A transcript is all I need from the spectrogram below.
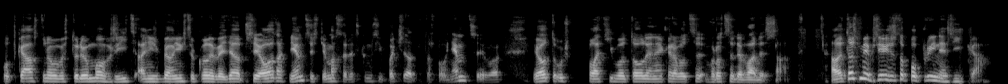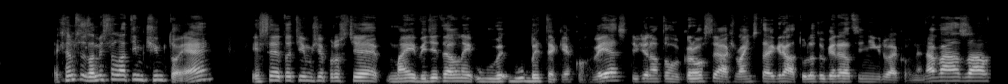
podcastu nebo ve studiu mohl říct, aniž by o nich cokoliv věděl. Při jo, tak Němci s těma se vždycky musí počítat, to jsou Němci. Jo, jo to už platí o toho Linekera v roce, v roce 90. Ale to mi přijde, že to poprvé neříká. Tak jsem se zamyslel nad tím, čím to je, jestli je to tím, že prostě mají viditelný úby- úbytek jako hvězd, že na toho Krose a Schweinsteigera a tuhle tu generaci nikdo jako nenavázal,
